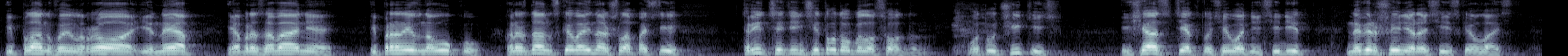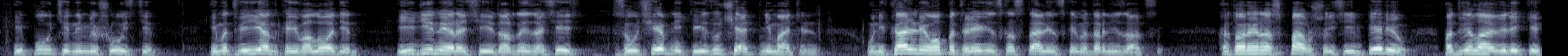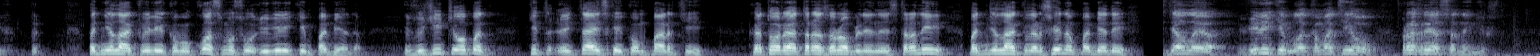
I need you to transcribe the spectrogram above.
И план ГОИЛ-РО, и НЭП, и образование, и прорыв в науку. Гражданская война шла почти, 30 институтов было создано. Вот учитесь. И сейчас те, кто сегодня сидит на вершине российской власти, и Путин, и Мишустин, и Матвиенко, и Володин, и Единая Россия должны засесть за учебники и изучать внимательно уникальный опыт ленинско-сталинской модернизации, которая распавшуюся империю подвела великий, подняла к великому космосу и великим победам. Изучите опыт кит- китайской компартии, которая от разробленной страны подняла к вершинам победы, сделала ее великим локомотивом прогресса нынешнего.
